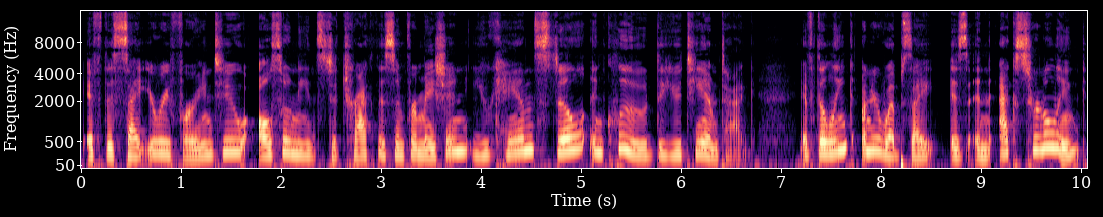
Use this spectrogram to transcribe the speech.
If the site you're referring to also needs to track this information, you can still include the UTM tag. If the link on your website is an external link,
